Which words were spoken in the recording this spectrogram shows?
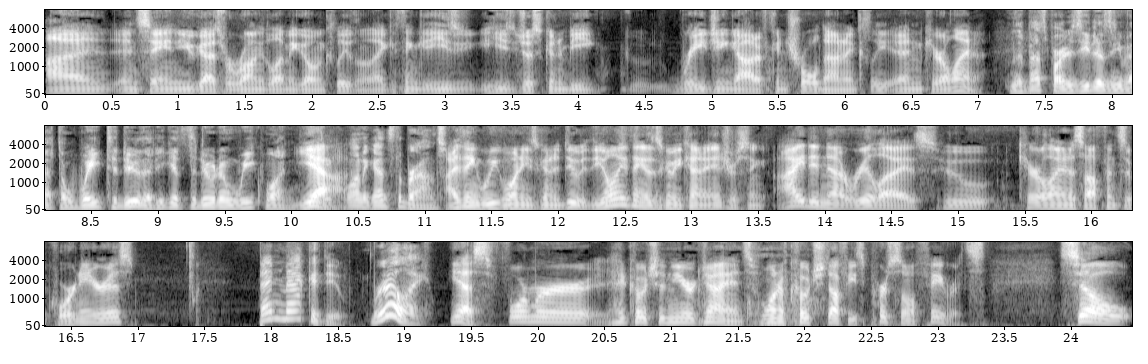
on and saying you guys were wrong to let me go in Cleveland. Like I think he's he's just going to be raging out of control down in, Cle- in Carolina. The best part is he doesn't even have to wait to do that. He gets to do it in week one. Yeah, One against the Browns. I think week one he's going to do it. The only thing that's going to be kind of interesting, I did not realize who Carolina's offensive coordinator is. Ben McAdoo. really? Yes, former head coach of the New York Giants, one of Coach Duffy's personal favorites. So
